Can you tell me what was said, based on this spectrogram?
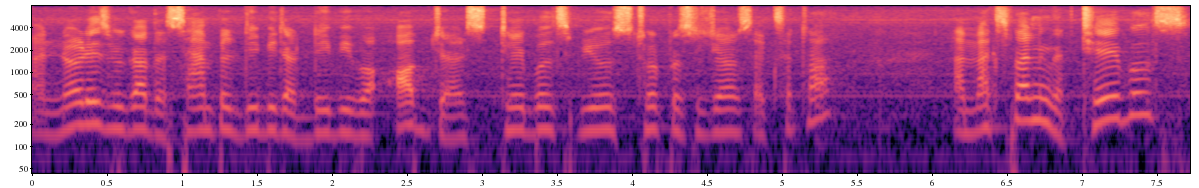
and notice we got the sample db.dbo objects tables views stored procedures etc I'm expanding the tables.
